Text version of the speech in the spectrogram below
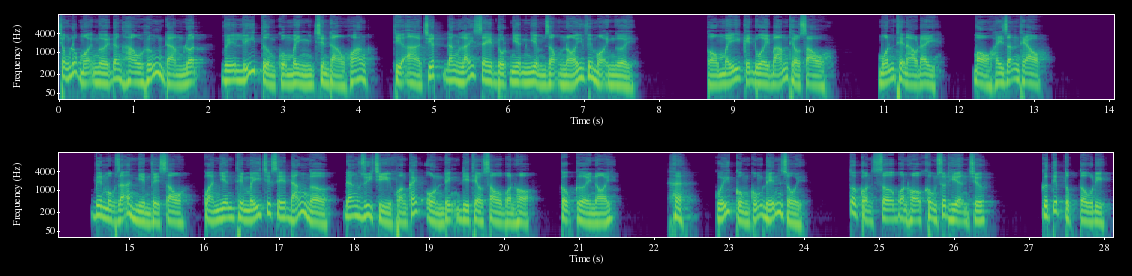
Trong lúc mọi người đang hào hứng đàm luận về lý tưởng của mình trên đảo hoang, thì à chiết đang lái xe đột nhiên nghiêm giọng nói với mọi người. Có mấy cái đuôi bám theo sau. Muốn thế nào đây? Bỏ hay dẫn theo? Viên mộc giã nhìn về sau, quả nhiên thấy mấy chiếc xe đáng ngờ đang duy trì khoảng cách ổn định đi theo sau bọn họ. Cậu cười nói, cuối cùng cũng đến rồi. Tôi còn sợ bọn họ không xuất hiện chứ. Cứ tiếp tục cầu đi.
